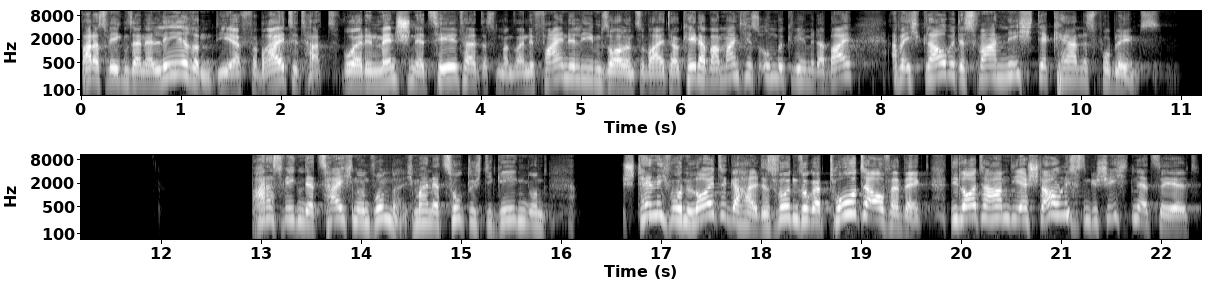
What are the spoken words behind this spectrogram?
War das wegen seiner Lehren, die er verbreitet hat, wo er den Menschen erzählt hat, dass man seine Feinde lieben soll und so weiter? Okay, da war manches Unbequeme dabei, aber ich glaube, das war nicht der Kern des Problems. War das wegen der Zeichen und Wunder? Ich meine, er zog durch die Gegend und ständig wurden Leute gehalten, es wurden sogar Tote auferweckt. Die Leute haben die erstaunlichsten Geschichten erzählt.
